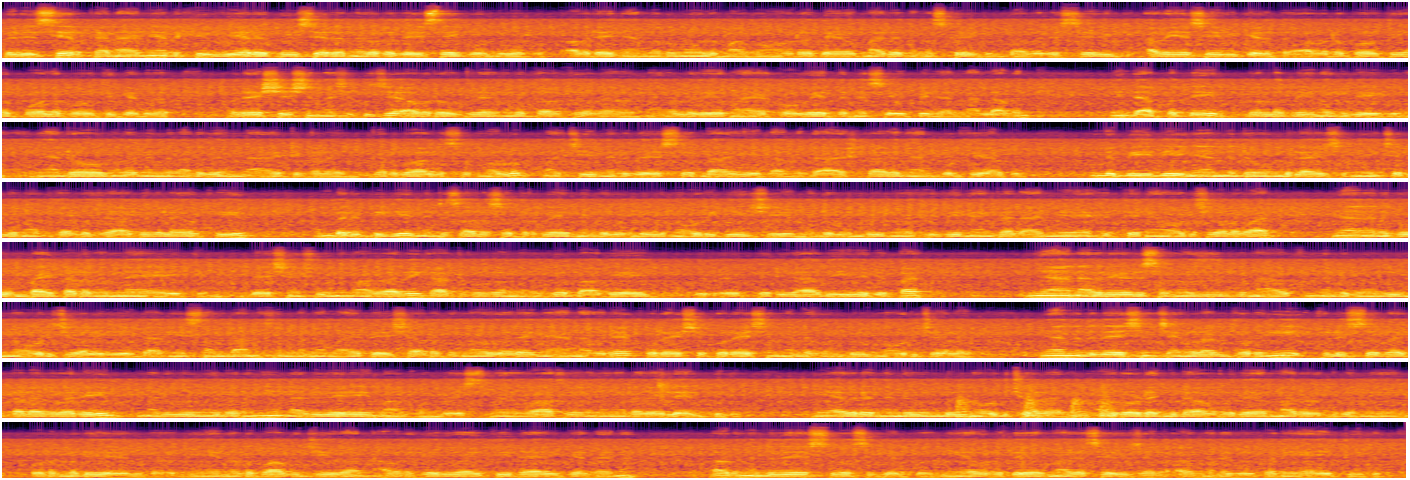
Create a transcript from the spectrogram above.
പെരിസിയർ കനാനിയർ ഹിവ്യർ എബൂസിയർ എന്നിവരുടെ ദേശത്തേക്ക് കൊണ്ടുപോകും. അവരെ ഞാൻ നിർമൂലമാകും. അവരുടെ ദേവന്മാരെ നമസ്കരിക്കരുത്. അവരെ സേവി അവയെ സേവിക്കരുത്. അവരുടെ പ്രവൃത്തികൾ പോലെ പ്രവർത്തിക്കരുത്. അവരെ ശേഷം നശിപ്പിച്ച് അവരുടെ വിഗ്രഹങ്ങളെ തകർക്കുകയാണ് നിങ്ങളുടെ ദൈവമായ ഹോവയെ തന്നെ സേവിപ്പിക്കുക എന്നാൽ അവൻ നിന്റെ അപ്പത്തെയും വെള്ളത്തെയും അനുഗ്രഹിക്കുന്നു. ഞാൻ രോഗങ്ങളെ നിന്റെ നടുവിൽ അകറ്റിക്കളയും. ഗർഭാലസ്യങ്ങളും മച്ചി നിന്റെ ദേശം ഉണ്ടാകിയില്ല നിന്റെ ആയുഷ്കാലം ഞാൻ പൂർത്തിയാക്കും. നിന്റെ ഭീതിയെ ഞാൻ നിന്റെ മുമ്പിൽ അയച്ച് നീ ചെല്ലുന്നിടത്തുള്ള ജാതികളെ ഒക്കെയും അമ്പരിപ്പിക്കുകയും നിന്റെ സർവശത്രുക്കളെയും നിന്റെ മുമ്പിൽ നിന്ന് ഓടിക്കുകയും ചെയ്യും. നിന്റെ മുമ്പിൽ നിന്ന് ഹിതിനെയും കലാന്യനെയും ഓടിച്ചു കളവാൻ ഞാൻ നിനക്ക് മുമ്പായി കടന്നെ അയക്കും ദേശം ശൂന്യമാകാതെ കാട്ടുപോകാൻ നിനക്ക് ബാധയായി പെരുകാതെ വരുപ്പാൻ ഞാൻ അവരെ ഒരു സമുദ്രത്തിനകത്ത് നിന്റെ മുമ്പിൽ നിന്ന് ഓടിച്ചു കളയുകയില്ല. നീ സന്താന സമ്പന്നമായ ദേശം അടക്കുന്നത് വരെ ഞാൻ അവരെ കുറേശ്ശെ കുറേശ്ശെ നിന്റെ മുമ്പിൽ നിന്ന് ഓടിച്ചു കളയും. ഞാൻ നിന്റെ ദേശം ചെങ്ങളാൽ തുടങ്ങി പുലിസ്വത കടൽ വരെയും മരുഭൂമി തുടങ്ങി നദി വരെയും ആക്കും. ദേശത്തിന് നിവാസികൾ നിങ്ങളുടെ കയ്യിൽ ഏൽപ്പിക്കും. നീ അവരെ നിന്റെ മുമ്പിൽ നിന്ന് ഓടിച്ചു കളയണം. അവരോടെങ്കിലും അവരുടെ ദേവന്മാരോടെങ്കിലും നീ ഉടമ്പടി ചെയ്യരുത് നീ എന്നോട് പാപം ചെയ്യുവാൻ അവർക്ക് എതിരായി തീരായിരിക്കേണ്ടതിന് അവർ നിന്റെ ദേശത്ത് വസിക്കരുത്. നീ അവരുടെ ദേവന്മാരെ സേവിച്ചാൽ അത് നിനക്ക് കണിയായി തീരും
